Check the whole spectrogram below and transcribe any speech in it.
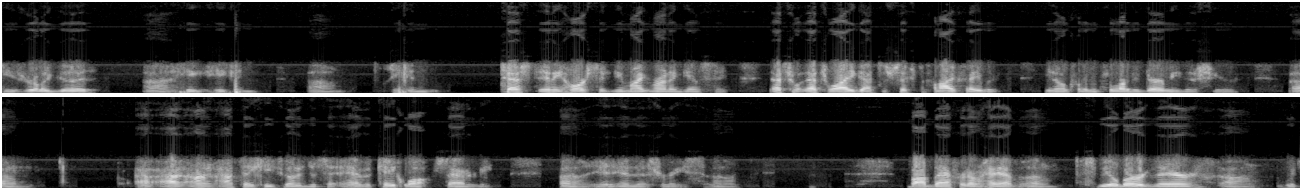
he's really good. Uh, he he can um, he can test any horse that you might run against him. That's what that's why he got the six to five favorite, you know, for the Florida Derby this year. Um, I, I I think he's going to just have a cakewalk Saturday uh, in, in this race. Uh, Bob Baffert will have um, Spielberg there, uh, which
